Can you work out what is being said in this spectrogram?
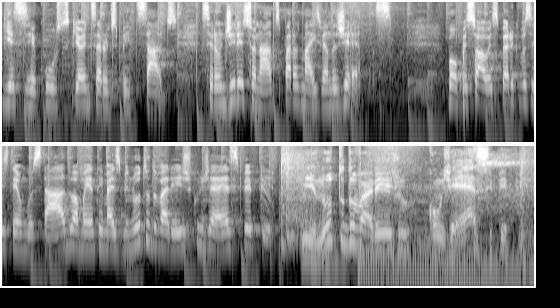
e esses recursos que antes eram desperdiçados serão direcionados para mais vendas diretas. Bom, pessoal, espero que vocês tenham gostado. Amanhã tem mais Minuto do Varejo com GSPP. Minuto do Varejo com GSPP.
